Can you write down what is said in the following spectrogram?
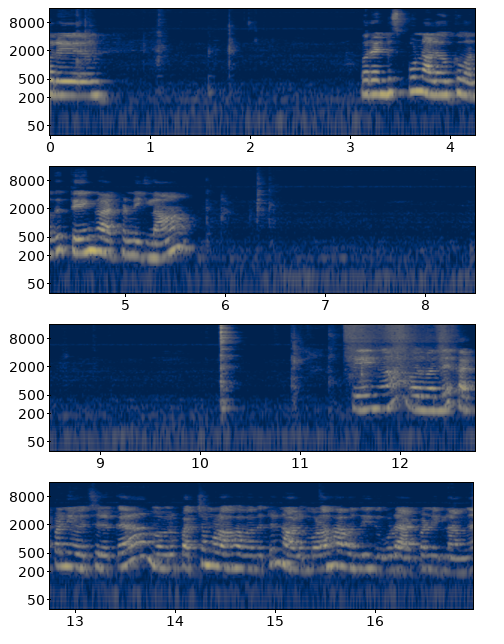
ஒரு ஒரு ரெண்டு ஸ்பூன் அளவுக்கு வந்து தேங்காய் ஆட் பண்ணிக்கலாம். தேங்காய் ஒரு வந்து கட் பண்ணி வச்சுருக்க. ஒரு பச்சை மிளகா வந்துட்டு நாலு மிளகா வந்து இது கூட ஆட் பண்ணிக்கலாங்க.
